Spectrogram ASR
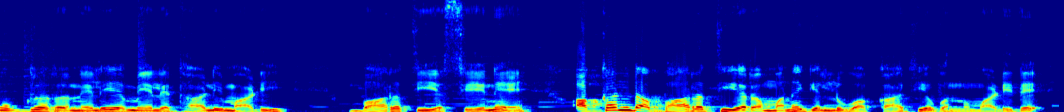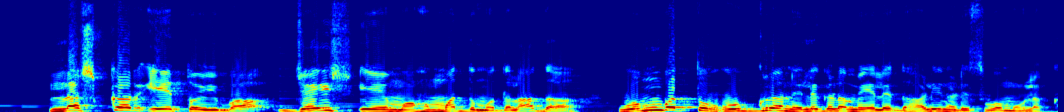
ಉಗ್ರರ ನೆಲೆಯ ಮೇಲೆ ದಾಳಿ ಮಾಡಿ ಭಾರತೀಯ ಸೇನೆ ಅಖಂಡ ಭಾರತೀಯರ ಮನಗೆಲ್ಲುವ ಕಾರ್ಯವನ್ನು ಮಾಡಿದೆ. ಲಷ್ಕರ್ ಎ ತೊಯ್ಬಾ, ಜೈಷ್ ಎ ಮೊಹಮ್ಮದ್ ಮೊದಲಾದ ಒಂಬತ್ತು ಉಗ್ರ ನೆಲೆಗಳ ಮೇಲೆ ದಾಳಿ ನಡೆಸುವ ಮೂಲಕ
